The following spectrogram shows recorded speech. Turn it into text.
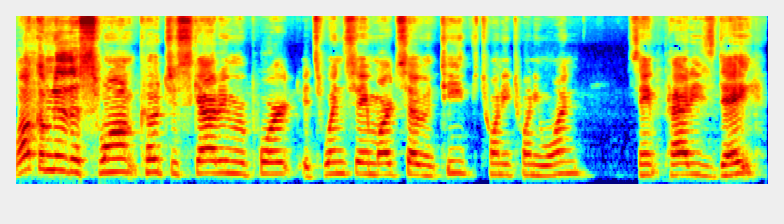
Welcome to the Swamp Coaches Scouting Report. It's Wednesday, March 17th, 2021, St. Patty's Day.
